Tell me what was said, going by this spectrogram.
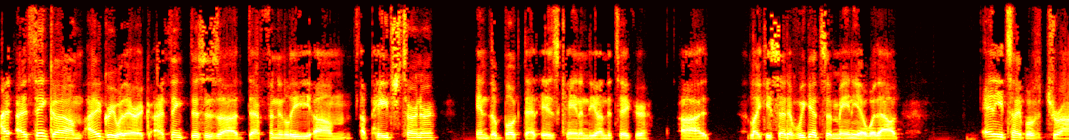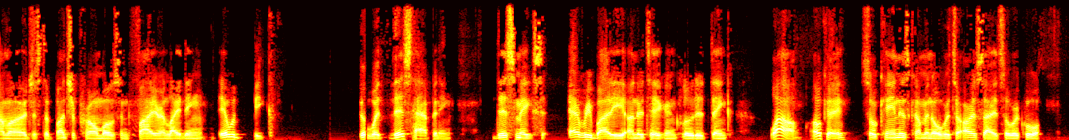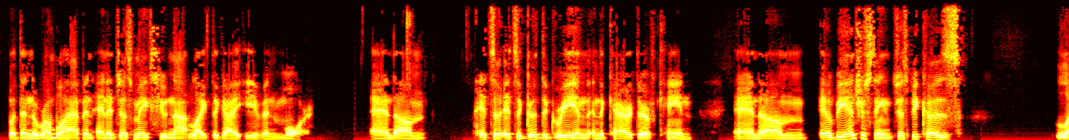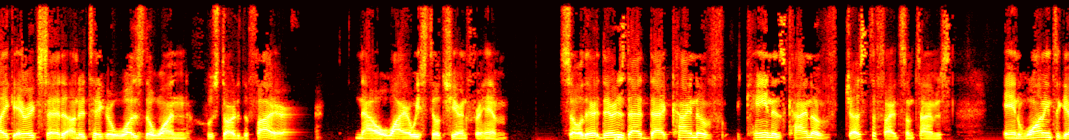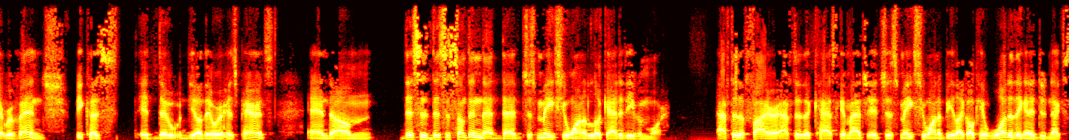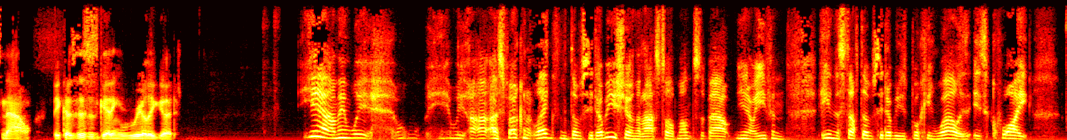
I, I think um, I agree with Eric. I think this is uh, definitely um, a page turner in the book that is Kane and the Undertaker. Uh, like he said, if we get to Mania without any type of drama, just a bunch of promos and fire and lightning, it would be good. With this happening, this makes everybody, Undertaker included, think, wow, okay, so Kane is coming over to our side, so we're cool. But then the Rumble happened and it just makes you not like the guy even more. And, um, it's a, it's a good degree in, in the character of Kane. And, um, it'll be interesting just because, like Eric said, Undertaker was the one who started the fire. Now, why are we still cheering for him? So there, there is that, that kind of, Kane is kind of justified sometimes in wanting to get revenge because it, they, you know, they were his parents. And, um, this is, this is something that, that just makes you want to look at it even more. After the fire, after the casket match, it just makes you want to be like, okay, what are they going to do next now? Because this is getting really good. Yeah, I mean, we, we I, have spoken at length on the WCW show in the last 12 months about, you know, even, even the stuff WCW is booking well is, is quite,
